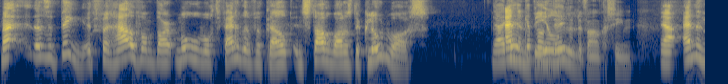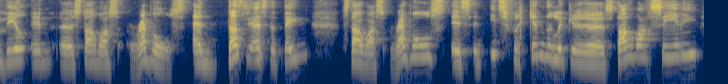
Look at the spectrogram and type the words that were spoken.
Maar dat is het ding. Het verhaal van Darth Maul wordt verder verteld in Star Wars The Clone Wars. Ja, ik, En ik heb deel- wel delen ervan gezien. Ja, en een deel in eh, Star Wars Rebels. En dat is juist het ding. Star Wars Rebels is een iets verkinderlijkere Star Wars serie.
